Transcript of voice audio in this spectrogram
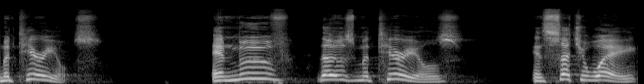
materials and move those materials in such a way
